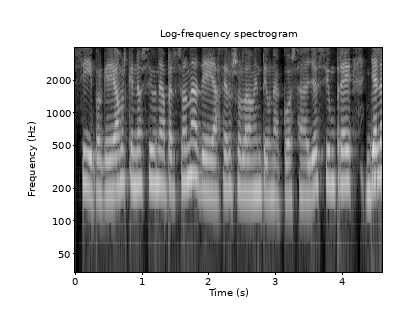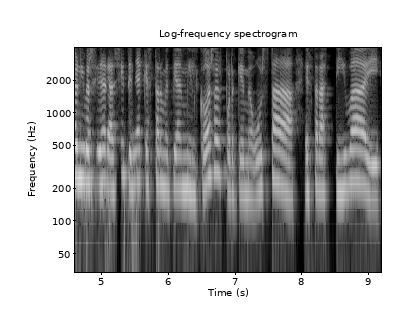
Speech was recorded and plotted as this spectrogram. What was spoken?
Sí, porque digamos que no soy una persona de hacer solamente una cosa. Yo siempre, ya en la universidad era así, tenía que estar metida en mil cosas porque me gusta estar activa y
